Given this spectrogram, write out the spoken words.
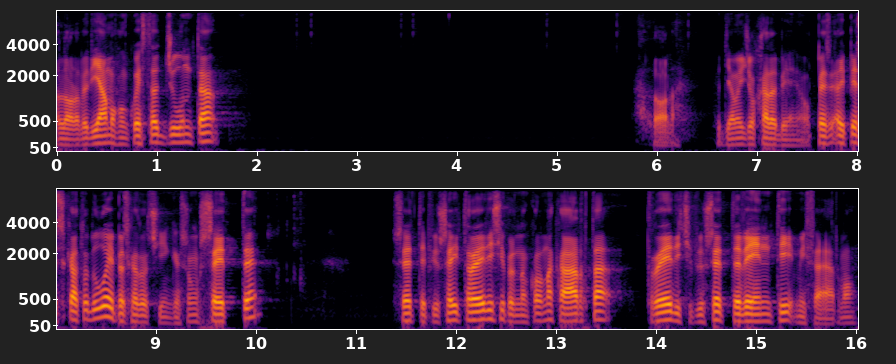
Allora, vediamo con questa aggiunta. Allora, vediamo di giocare bene. Hai pescato 2, hai pescato 5, sono 7. 7 più 6, 13, prendo ancora una carta. 13 più 7, 20, mi fermo.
